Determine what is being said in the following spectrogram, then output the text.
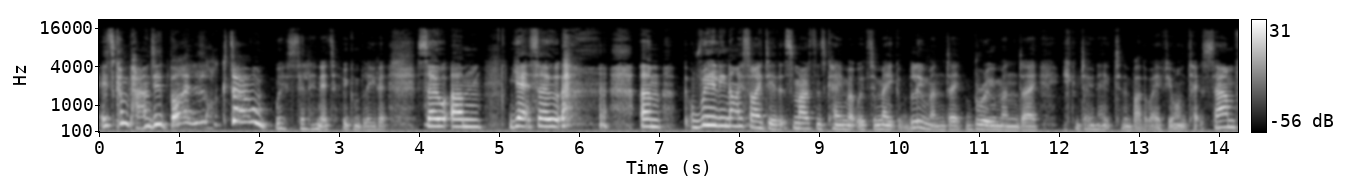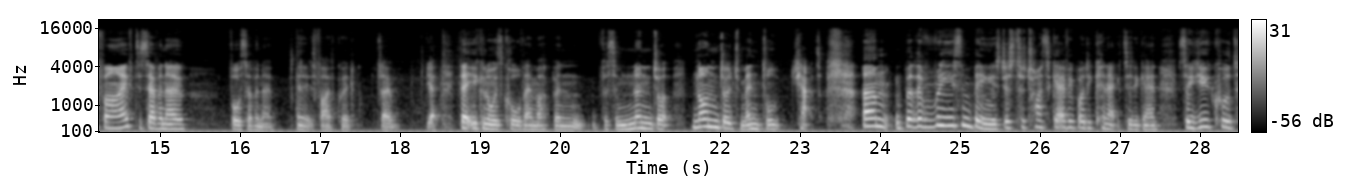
it's compounded by lockdown. We're still in it, who can believe it? So um yeah, so um really nice idea that Samaritans came up with to make Blue Monday Brew Monday. You can donate to them by the way if you want. Text SAM5 to 70470 and it's five quid. So yeah, that you can always call them up and for some non-judgmental chat. Um, but the reason being is just to try to get everybody connected again. So you could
